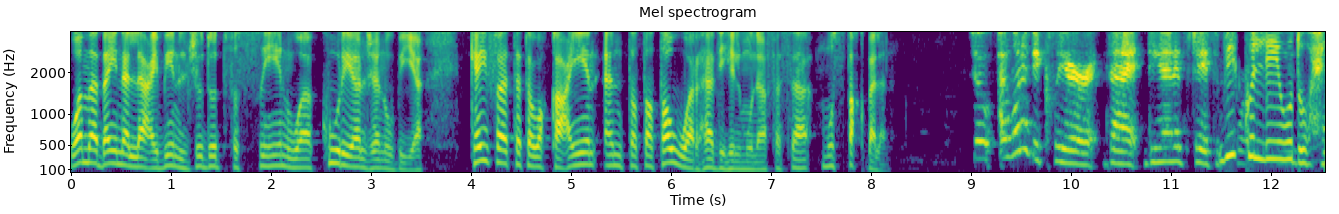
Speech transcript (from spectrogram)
وما بين اللاعبين الجدد في الصين وكوريا الجنوبية كيف تتوقعين أن تتطور هذه المنافسة مستقبلاً؟ بكل وضوح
